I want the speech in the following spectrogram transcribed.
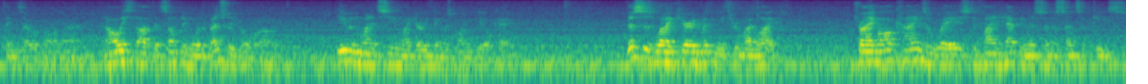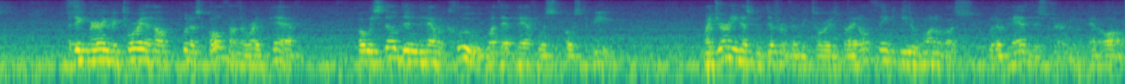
the things that were going on, and always thought that something would eventually go wrong, even when it seemed like everything was going to be okay. This is what I carried with me through my life, trying all kinds of ways to find happiness and a sense of peace. I think marrying Victoria helped put us both on the right path, but we still didn't have a clue what that path was supposed to be. My journey has been different than Victoria's, but I don't think either one of us would have had this journey at all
